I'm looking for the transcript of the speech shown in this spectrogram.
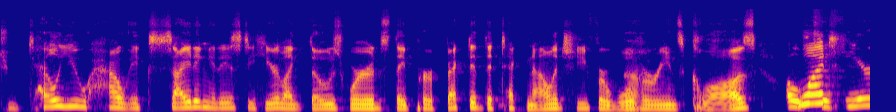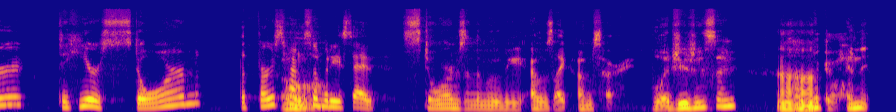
to tell you how exciting it is to hear like those words, they perfected the technology for Wolverine's claws. oh What? to hear to hear storm the first time Oh. somebody said storms in the movie i was like i'm sorry what'd you just say Uh oh huh. my And, th-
